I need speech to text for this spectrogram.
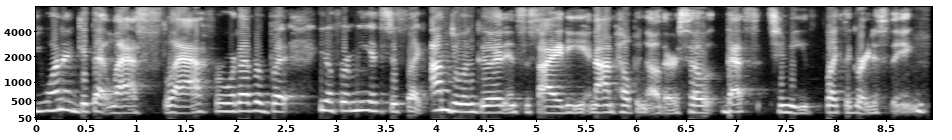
you want to get that last laugh or whatever. But, you know, for me, it's just like I'm doing good in society and I'm helping others. So that's to me like the greatest thing.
